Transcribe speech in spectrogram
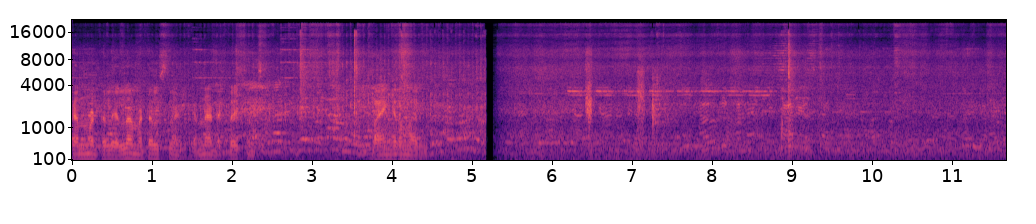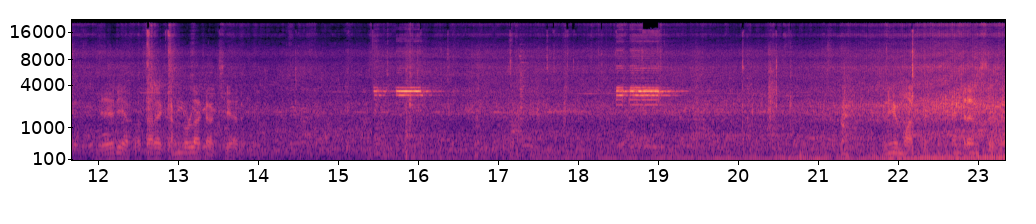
கன் மெட்டல் எல்லா மெட்டல்ஸும் இருக்குது என்ன டெக்கரேஷன்ஸ் பயங்கரமாக இருக்குது ஏரியா பார்த்தாலே கண்கொள்ளா காட்சியாக இருக்குது நியூ மார்க்கெட் என்ட்ரன்ஸ் இது.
